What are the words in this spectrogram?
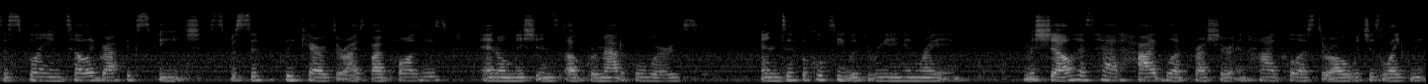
displaying telegraphic speech, specifically characterized by pauses and omissions of grammatical words, and difficulty with reading and writing. Michelle has had high blood pressure and high cholesterol, which is likely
